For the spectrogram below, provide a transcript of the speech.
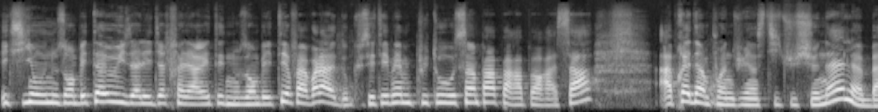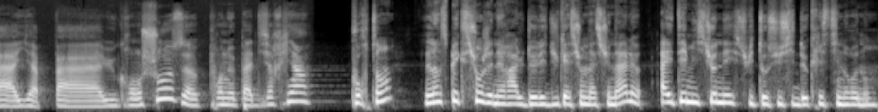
et, que si on nous embêtait, eux, ils allaient dire qu'il fallait arrêter de nous embêter. Enfin voilà, donc c'était même plutôt sympa par rapport à ça. Après, d'un point de vue institutionnel, bah, il n'y a pas eu grand-chose, pour ne pas dire rien. Pourtant, l'inspection générale de l'éducation nationale a été missionnée suite au suicide de Christine Renon.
